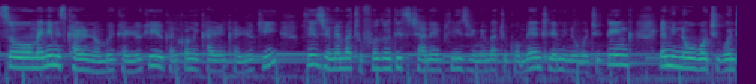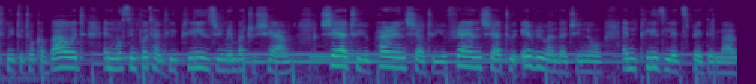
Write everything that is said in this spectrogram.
So my name is Karen Nombui Kariuki. You can call me Karen Kariuki. Please remember to follow this channel. Please remember to comment. Let me know what you think. Let me know what you want me to talk about. And most importantly, please remember to share. Share to your parents, share to your friends, share to everyone that you know, and please let's spread the love.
